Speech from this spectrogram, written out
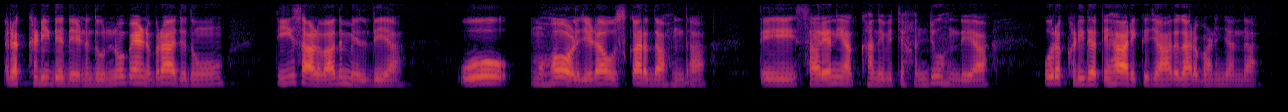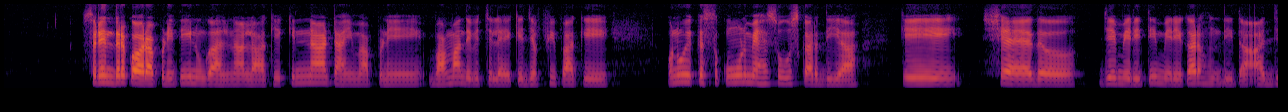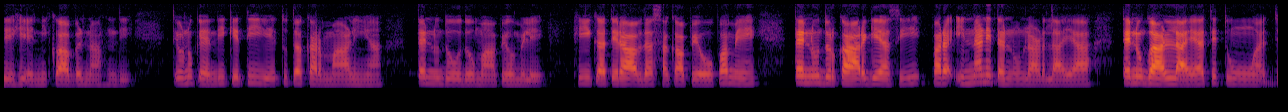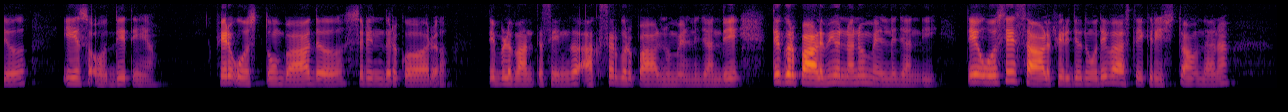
ਰੱਖੜੀ ਦੇ ਦਿਨ ਦੋਨੋਂ ਭੈਣ ਭਰਾ ਜਦੋਂ 30 ਸਾਲ ਬਾਅਦ ਮਿਲਦੇ ਆ, ਉਹ ਮਾਹੌਲ ਜਿਹੜਾ ਉਸ ਘਰ ਦਾ ਹੁੰਦਾ ਤੇ ਸਾਰਿਆਂ ਦੀਆਂ ਅੱਖਾਂ ਦੇ ਵਿੱਚ ਹੰਝੂ ਹੁੰਦੇ ਆ, ਉਹ ਰੱਖੜੀ ਦਾ ਤਿਉਹਾਰ ਇੱਕ ਯਾਦਗਾਰ ਬਣ ਜਾਂਦਾ। ਸੁਰਿੰਦਰ ਕੌਰ ਆਪਣੀ ਧੀ ਨੂੰ ਗੱਲ ਨਾਲ ਲਾ ਕੇ ਕਿੰਨਾ ਟਾਈਮ ਆਪਣੇ ਬਾਹਾਂ ਦੇ ਵਿੱਚ ਲੈ ਕੇ ਜੱਫੀ ਪਾ ਕੇ ਉਹਨੂੰ ਇੱਕ ਸਕੂਨ ਮਹਿਸੂਸ ਕਰਦੀ ਆ ਕਿ ਸ਼ਾਇਦ ਜੇ ਮੇਰੀ ਧੀ ਮੇਰੇ ਘਰ ਹੁੰਦੀ ਤਾਂ ਅੱਜ ਇਹ ਇੰਨੀ ਕਾਬਲ ਨਾ ਹੁੰਦੀ। ਤੇ ਉਹਨੂੰ ਕਹਿੰਦੀ ਕਿ ਧੀਏ, ਤੂੰ ਤਾਂ ਕਰਮਾਂ ਵਾਲੀ ਆ, ਤੈਨੂੰ ਦੋ ਦੋ ਮਾਂ ਪਿਓ ਮਿਲੇ। ਠੀਕ ਆ, ਤੇਰਾ ਆਪਦਾ ਸਕਾ ਪਿਓ ਭਾਵੇਂ ਤੈਨੂੰ ਦੁਰਕਾਰ ਗਿਆ ਸੀ, ਪਰ ਇਹਨਾਂ ਨੇ ਤੈਨੂੰ ਲੜ ਲਾਇਆ। ਤੈਨੂੰ ਗੱਲ ਲਾਇਆ ਤੇ ਤੂੰ ਅੱਜ ਇਸ ਅਹੁਦੇ ਤੇ ਆ। ਫਿਰ ਉਸ ਤੋਂ ਬਾਅਦ ਸੁਰਿੰਦਰ ਕੌਰ ਤੇ ਬਲਵੰਤ ਸਿੰਘ ਅਕਸਰ ਗੁਰਪਾਲ ਨੂੰ ਮਿਲਣ ਜਾਂਦੇ ਤੇ ਗੁਰਪਾਲ ਵੀ ਉਹਨਾਂ ਨੂੰ ਮਿਲਣ ਜਾਂਦੀ। ਤੇ ਉਸੇ ਸਾਲ ਫਿਰ ਜਦੋਂ ਉਹਦੇ ਵਾਸਤੇ ਇੱਕ ਰਿਸ਼ਤਾ ਹੁੰਦਾ ਨਾ,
